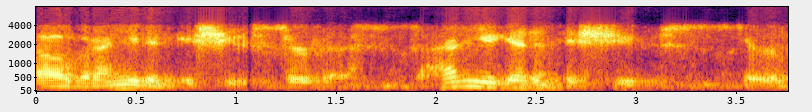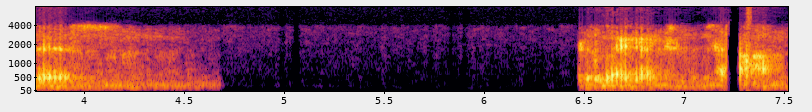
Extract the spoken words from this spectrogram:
Oh, but I need an issue service. So how do you get an issue service? Go back up to the top.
